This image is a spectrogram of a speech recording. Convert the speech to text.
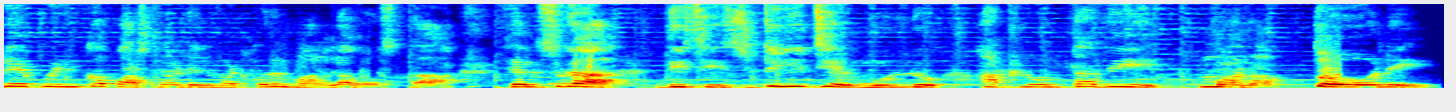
రేపు ఇంకో పర్సనాలిటీని పట్టుకొని మళ్ళా వస్తా. తెలుసుగా దిస్ ఈజ్ డీజే ముళ్ళు. అట్లుంటది మన తోని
